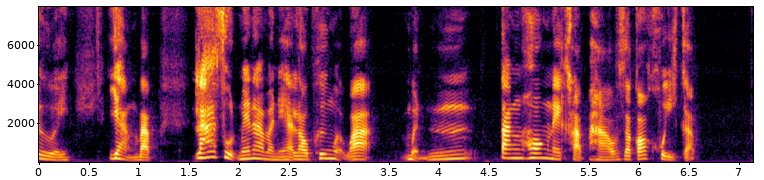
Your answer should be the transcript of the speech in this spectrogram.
เลย อย่างแบบล่าสุดไม่นานมาเนี้ยเราเพิ่งแบบว่าเหมือนตั้งห้องในคลับเฮาส์แล้วก็คุยกับเ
